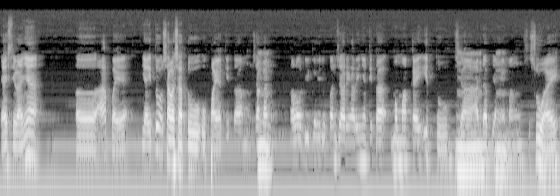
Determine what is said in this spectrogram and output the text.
ya istilahnya eh, apa ya ya itu salah satu upaya kita misalkan Hmm. Kalau di kehidupan sehari-harinya kita memakai itu ya Hmm, adab yang hmm. emang sesuai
